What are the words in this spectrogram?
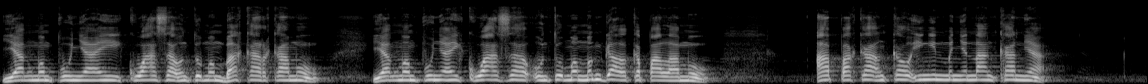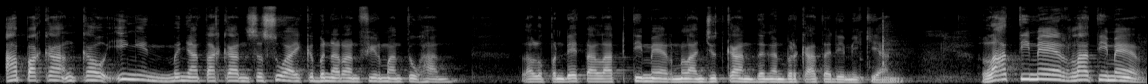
Yang mempunyai kuasa untuk membakar kamu. Yang mempunyai kuasa untuk memenggal kepalamu apakah engkau ingin menyenangkannya apakah engkau ingin menyatakan sesuai kebenaran firman Tuhan Lalu pendeta Latimer melanjutkan dengan berkata demikian. Latimer, Latimer,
